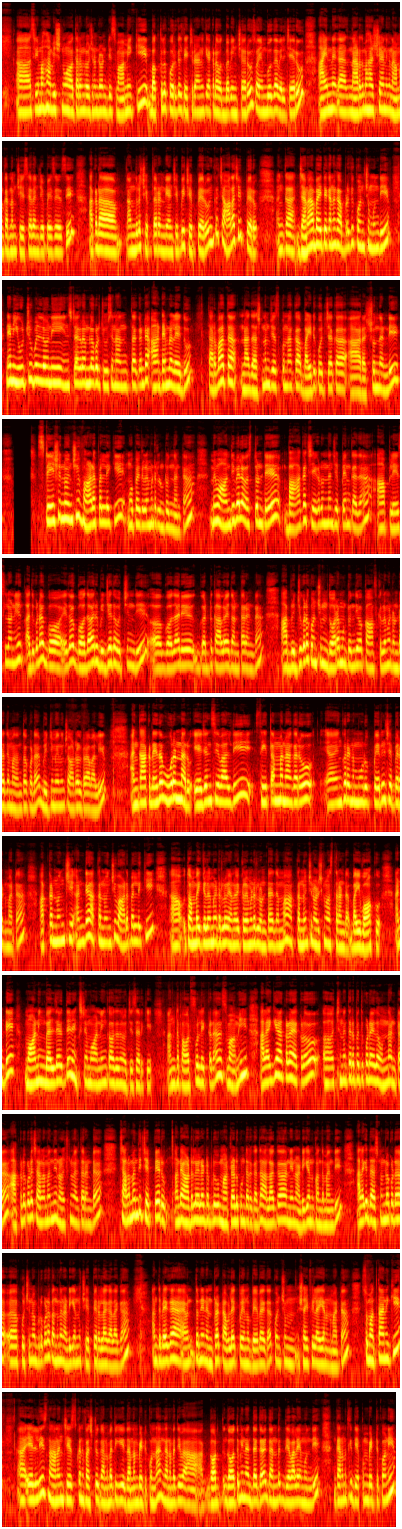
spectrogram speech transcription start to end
శ్రీ మహావిష్ణువు అవతారంలో వచ్చినటువంటి స్వామికి భక్తుల కోరికలు తెచ్చడానికి అక్కడ ఉద్భవించారు స్వయంభూగా వెలిచారు. ఆయన నారద మహర్షి ఆయనకి నామకరణం చేశారని చెప్పేసి అక్కడ అందులో చెప్తారండి అని చెప్పి చెప్పారు. ఇంకా చాలా చెప్పారు. ఇంకా జనాభా అయితే కనుక అప్పటికి కొంచెం ఉంది. నేను యూట్యూబ్లోని ఇన్స్టాగ్రామ్లో కూడా చూసినంతకంటే ఆ టైంలో లేదు. తర్వాత నా దర్శనం చేసుకున్నాక బయటకు వచ్చాక ఆ రష్ ఉందండి. స్టేషన్ నుంచి వాడపల్లికి ముప్పై కిలోమీటర్లు ఉంటుందంట. మేము ఆన్ ది వేలో వస్తుంటే బాగా చీకటి ఉందని చెప్పాను కదా. ఆ ప్లేస్లోని అది కూడా గో ఏదో గోదావరి బ్రిడ్జ్ ఏదో వచ్చింది. గోదావరి గట్టు కాలువ ఏదో అంటారంట. ఆ బ్రిడ్జ్ కూడా కొంచెం దూరం ఉంటుంది. ఒక హాఫ్ కిలోమీటర్ ఉంటుంది మాదంతా కూడా. బ్రిడ్జ్ మీద నుంచి ఆటోలు రావాలి. ఇంకా అక్కడ ఏదో ఊరన్నారు ఏజెన్సీ వాళ్ళది సీతమ్మ నగరు ఇంకో రెండు మూడు పేర్లు చెప్పారనమాట అక్కడ నుంచి అంటే అక్కడ నుంచి వాడపల్లికి తొంభై కిలోమీటర్లు ఎనభై కిలోమీటర్లు ఉంటుందమ్మా. అక్కడ నుంచి నడుచుకుని వస్తారంట బై వాక్ అంటే మార్నింగ్ బయలుదేరితే నెక్స్ట్ డే మార్నింగ్ అవుతుంది వచ్చేసరికి. అంత పవర్ఫుల్ ఇక్కడ స్వామి. అలాగే అక్కడ ఎక్కడో చిన్న తిరుపతి కూడా ఏదో ఉందంట. అక్కడ కూడా చాలామంది నడుచుకుని వెళ్తారంట. చాలామంది చెప్పారు. అంటే ఆటోలో వెళ్ళేటప్పుడు మాట్లాడుకుంటారు కదా అలాగా నేను అడిగాను కొంతమంది. అలాగే దర్శనంలో కూడా కూర్చున్నప్పుడు కూడా కొంతమంది అడిగాను చెప్పారు అలాగ అలాగా. అంత బేగా ఎవరితో నేను ఇంటరాక్ట్ అవ్వలేకపోయాను బేబేగా. కొంచెం షై ఫీల్ అయ్యాను అనమాట సో మొత్తానికి వెళ్ళి స్నానం చేసుకుని ఫస్ట్ గణపతికి దండం పెట్టుకున్నా. గణపతి ఆ, గౌ- గౌతమి నది దగ్గర గణపతి దేవాలయం ఉంది. గణపతికి దీపం పెట్టుకొని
